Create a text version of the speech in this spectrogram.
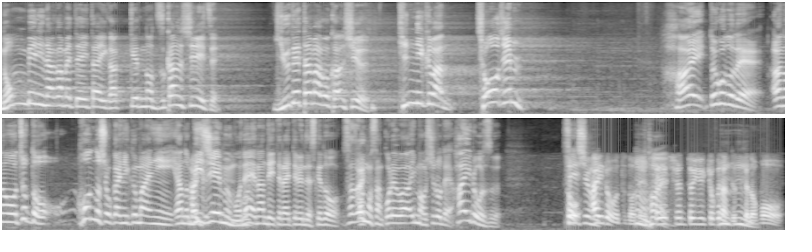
のんびり眺めていたい学研の図鑑シリーズ。ゆで卵監修筋肉マン超人。はいということであのちょっと本の紹介に行く前にあのはい。BGM もね、選んでいただいてるんですけど笹団子さん、これは今後ろでハイローズそう青春。ハイローズのね、うん。はい。青春という曲なんですけども、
